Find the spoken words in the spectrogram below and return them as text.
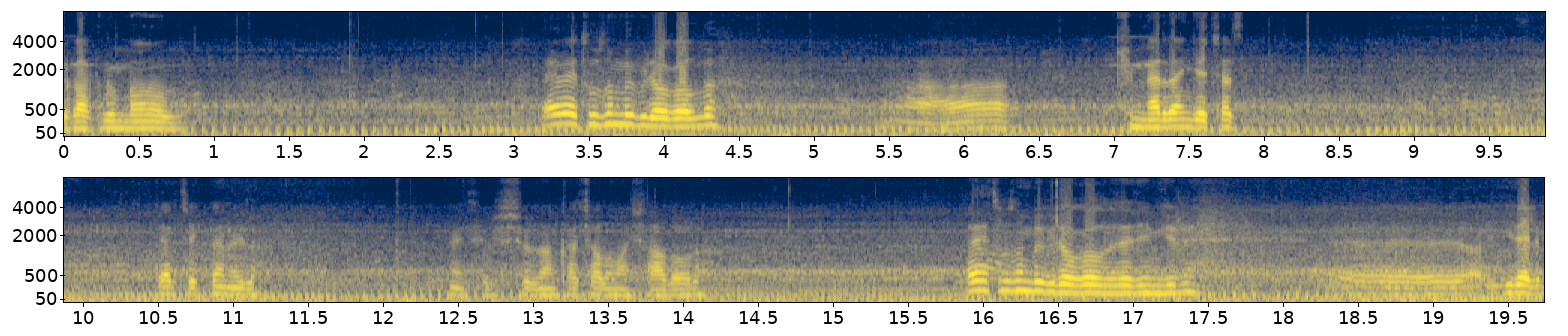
Çocuk aklından oldu. Evet uzun bir vlog oldu. Aa, kim nereden geçer? Gerçekten öyle. Neyse biz şuradan kaçalım aşağı doğru. Evet uzun bir vlog oldu dediğim gibi. Ee, gidelim.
